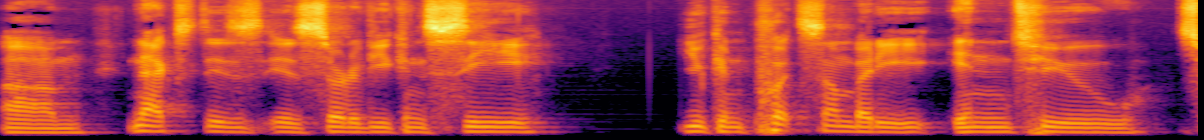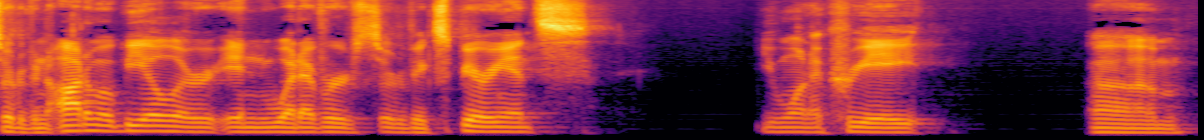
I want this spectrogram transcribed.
Um, next is is sort of you can see you can put somebody into sort of an automobile or in whatever sort of experience you want to create. Um,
